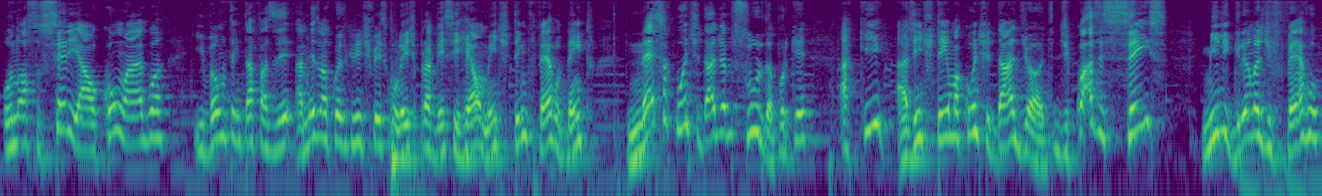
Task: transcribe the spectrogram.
o nosso cereal com água e vamos tentar fazer a mesma coisa que a gente fez com leite para ver se realmente tem ferro dentro nessa quantidade absurda, porque aqui a gente tem uma quantidade ó, de quase 6 miligramas de ferro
